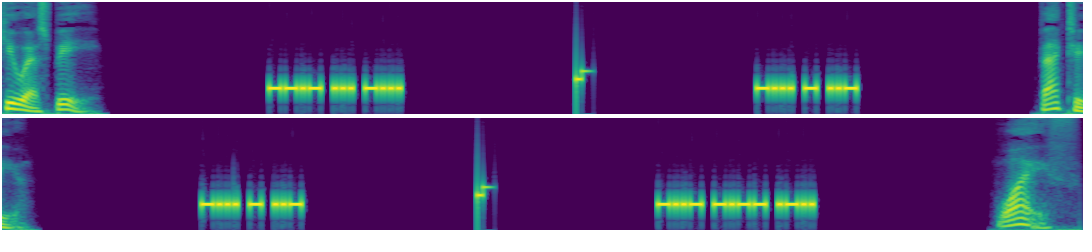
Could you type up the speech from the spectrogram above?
QSB. Back to you. Wife.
